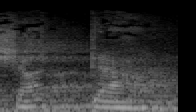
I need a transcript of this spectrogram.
Shut down.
